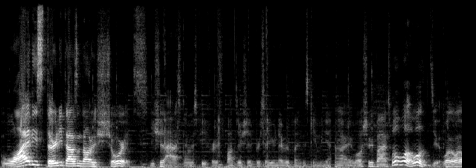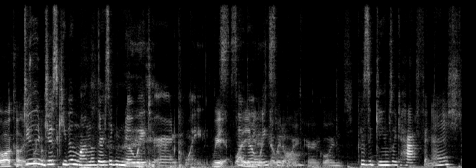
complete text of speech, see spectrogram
Why these thirty thousand dollars shorts? You should ask MSP for a sponsorship or say you're never playing this game again. All right. Well, should we buy? Well, we'll, we'll do it. What, what, what colors? What Dude, colors? just keep in mind that there's like no way to earn coins. Wait. So why do you mean there's no way to earn, earn coins? Cause the game's like half finished.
